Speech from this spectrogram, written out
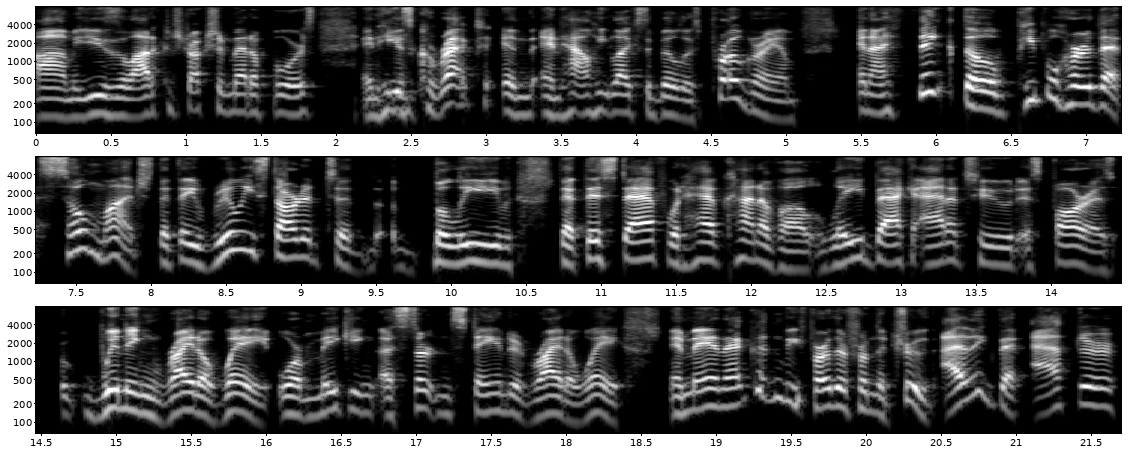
Um, he uses a lot of construction metaphors, and he is mm-hmm. correct in, in how he likes to build his program. And I think, though, people heard that so much that they really started to believe that this staff would have kind of a laid back attitude as far as winning right away or making a certain standard right away. And man, that couldn't be further from the truth. I think that after,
